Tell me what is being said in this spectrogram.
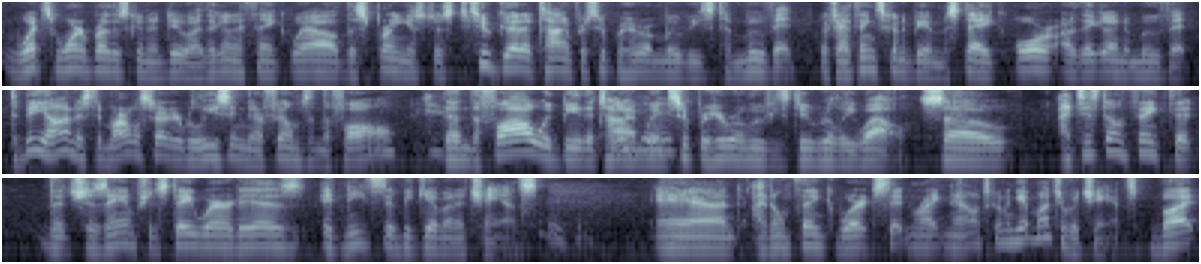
what's Warner Brothers going to do? Are they going to think, well, the spring is just too good a time for superhero movies to move it, which I think is going to be a mistake, or are they going to move it? To be honest, if Marvel started releasing their films in the fall, then the fall would be the time when mm-hmm. superhero movies do really well. So I just don't think that that Shazam should stay where it is. It needs to be given a chance. Mm-hmm. And I don't think where it's sitting right now, it's going to get much of a chance. But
